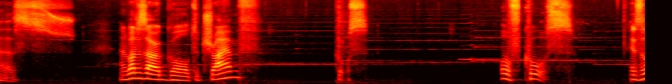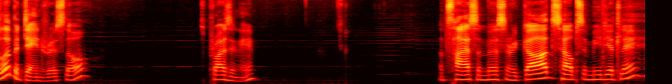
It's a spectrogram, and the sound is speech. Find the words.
As and what is our goal? To triumph? Of course. Of course. It's a little bit dangerous though. Surprisingly. Let's hire some mercenary guards. Helps immediately.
